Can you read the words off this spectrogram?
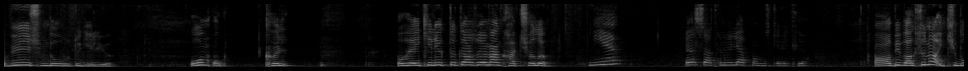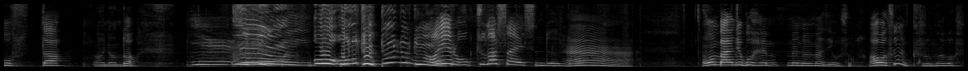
Abi şimdi ordu geliyor. Oğlum o kal o heykeli yıktıktan sonra hemen kaçalım. Niye? Evet zaten öyle yapmamız gerekiyor. Abi baksana iki boss'ta aynı anda. Hayır. Oo onu tekte öldürdü. Hayır okçular sayesinde öldü. Ha. Oğlum bence bu hemen ölmez ya. Şu. Aa baksana kırılmaya başlıyor.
